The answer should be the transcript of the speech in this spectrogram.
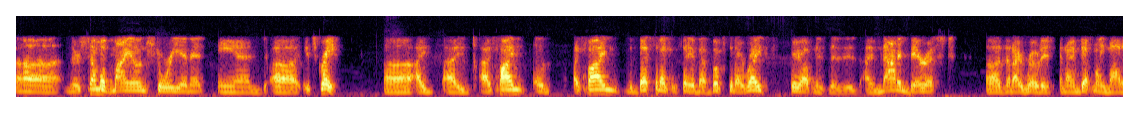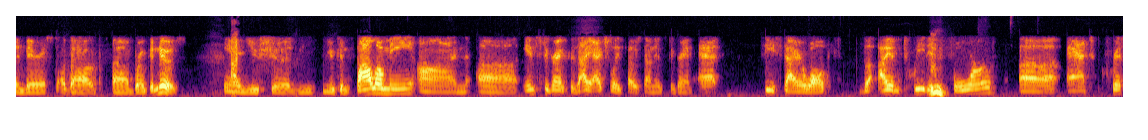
Uh, there's some of my own story in it, and uh, it's great. Uh, I, I I find I find the best that I can say about books that I write very often is that it is I'm not embarrassed uh, that I wrote it, and I'm definitely not embarrassed about uh, Broken News. And I, you should you can follow me on uh, Instagram because I actually post on Instagram at C Stirewalt, but I am tweeted mm. for uh, at Chris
